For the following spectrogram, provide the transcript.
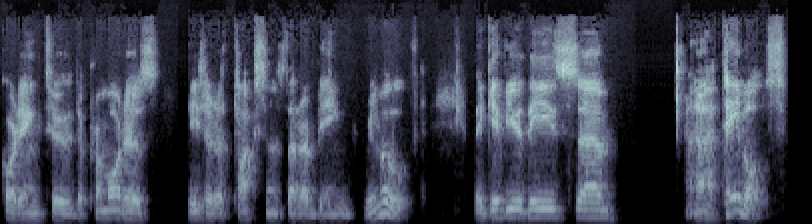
According to the promoters, these are the toxins that are being removed. They give you these um, uh, tables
